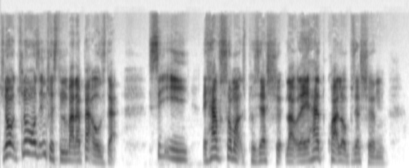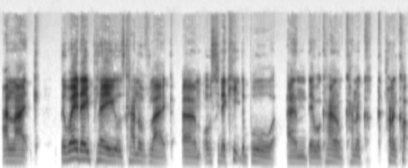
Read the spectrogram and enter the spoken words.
Do you know? Do you know what's interesting about the battles? That City they have so much possession. Like they had quite a lot of possession, and like the way they play was kind of like um obviously they keep the ball and they were kind of kind of trying to cut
